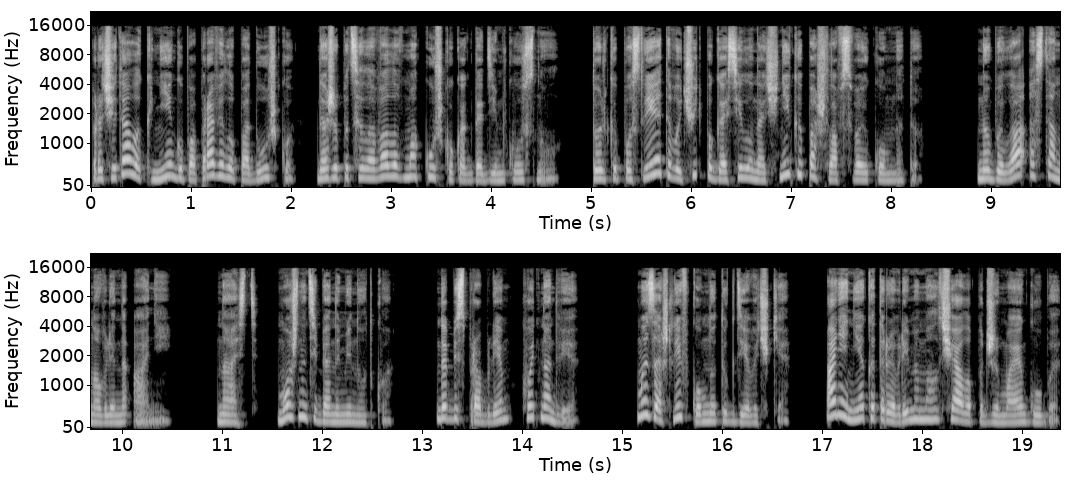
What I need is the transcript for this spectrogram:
Прочитала книгу, поправила подушку, даже поцеловала в макушку, когда Димка уснул. Только после этого чуть погасила ночник и пошла в свою комнату. Но была остановлена Аней. «Насть, можно тебя на минутку?» «Да без проблем, хоть на две». Мы зашли в комнату к девочке. Аня некоторое время молчала, поджимая губы,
